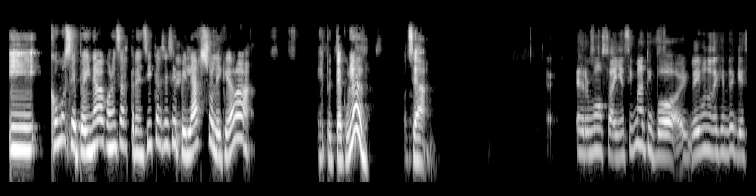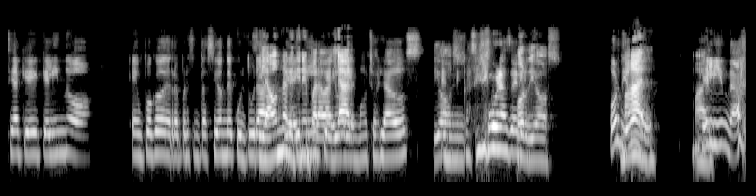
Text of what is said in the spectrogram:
Y cómo se peinaba con esas trencitas, ese Sí. pelazo le quedaba espectacular. O sea, Hermosa. Y encima, tipo, leí un montón de gente que decía que qué lindo un poco de representación de cultura. Y la onda que tienen para bailar. en muchos lados. Dios. En casi ninguna serie. por Dios. Por Dios. Mal. Qué linda.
